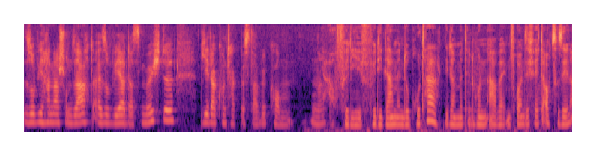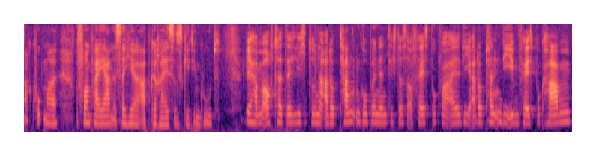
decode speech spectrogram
so wie Hanna schon sagt, also wer das möchte, jeder Kontakt ist da willkommen. Ne? Ja, auch für die, für die Damen in Dobrota, die da mit den Hunden arbeiten, freuen sich vielleicht auch zu sehen, ach guck mal, vor ein paar Jahren ist er hier abgereist und es geht ihm gut. Wir haben auch tatsächlich so eine Adoptantengruppe, nennt sich das auf Facebook, weil all die Adoptanten, die eben Facebook haben,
